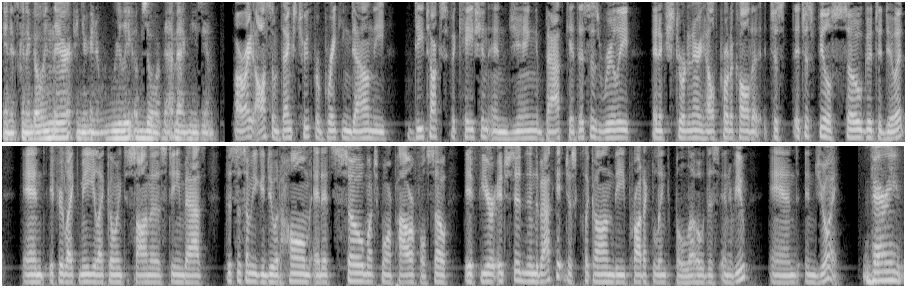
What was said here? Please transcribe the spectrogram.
And it's going to go in there and you're going to really absorb that magnesium. All right, awesome. Thanks, Truth, for breaking down the detoxification and Jing bath kit. This is really an extraordinary health protocol that it just it just feels so good to do it. And if you're like me, you like going to saunas, steam baths. This is something you can do at home, and it's so much more powerful. So if you're interested in the bath kit, just click on the product link below this interview and enjoy. Very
